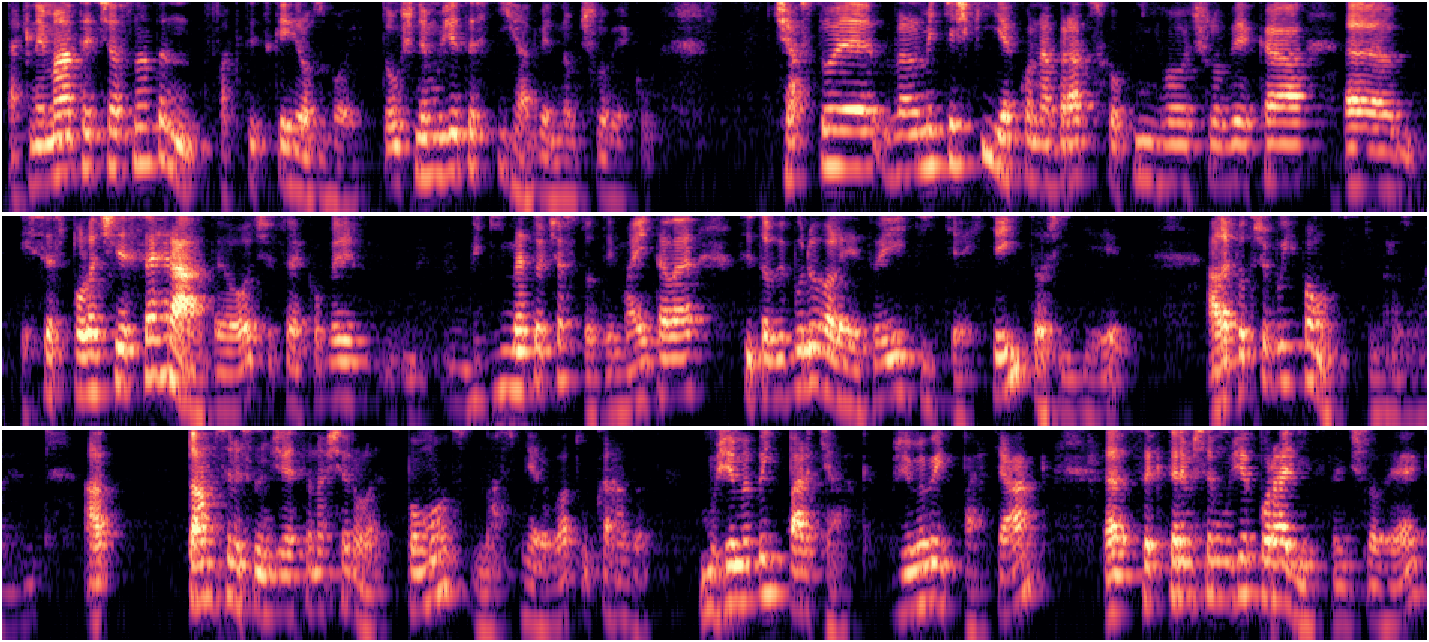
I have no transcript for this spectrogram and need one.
tak nemáte čas na ten faktický rozvoj. To už nemůžete stíhat v jednom člověku. Často je velmi těžký jako nabrat schopného člověka e, i se společně sehrát. Jo? To jakoby, vidíme to často. Ty majitele si to vybudovali, je to jejich dítě, chtějí to řídit, ale potřebují pomoc s tím rozvojem. A tam si myslím, že je to naše role. Pomoc, nasměrovat, ukázat. Můžeme být parťák. Můžeme být parťák, eh, se kterým se může poradit ten člověk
